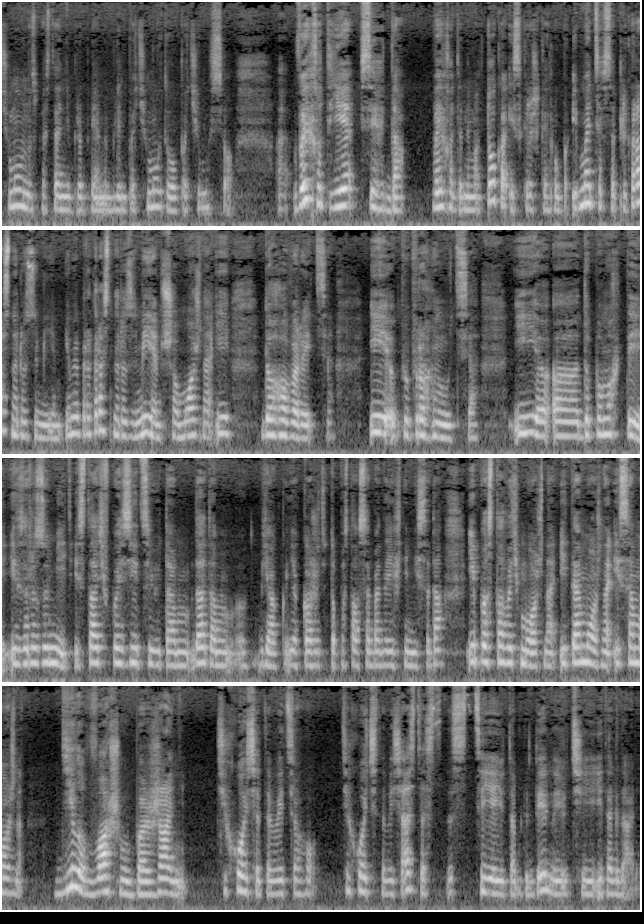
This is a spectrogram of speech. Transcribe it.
чому у нас постійні проблеми? Блін, почему того, почему все. Виход є завжди. Виходу нема тока із кришки груба. І ми це все прекрасно розуміємо. І ми прекрасно розуміємо, що можна і договоритися, і прогнутися, і е, допомогти, і зрозуміти, і стати в позицію там, да, там, як, як кажуть, то постав себе на їхнє місце, да, і поставити можна, і те можна, і все можна. Діло в вашому бажанні. Чи хочете ви цього, чи хочете ви щастя з, з цією там людиною, чи і так далі.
